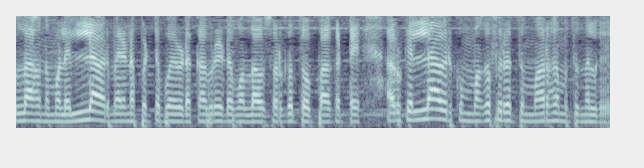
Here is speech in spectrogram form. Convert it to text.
അള്ളാഹു നമ്മളെല്ലാവരും മരണപ്പെട്ടു പോയവരുടെ കബറിടം അള്ളാഹു സ്വർഗത്തോപ്പാക്കട്ടെ അവർക്ക് എല്ലാവർക്കും മഹഫിറത്തും അർഹമത്തും നൽകുക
